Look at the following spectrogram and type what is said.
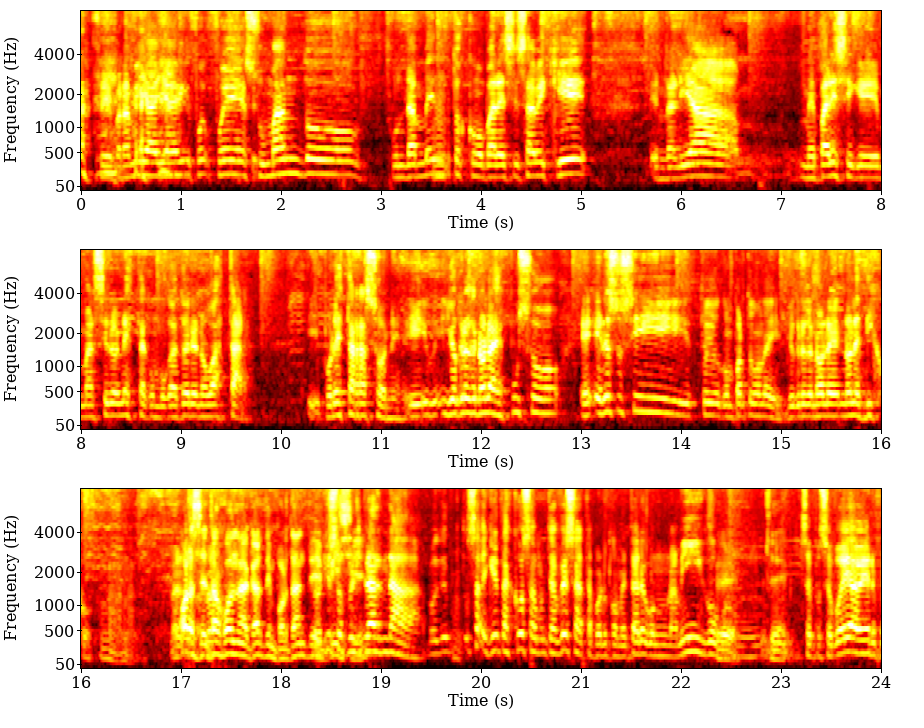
Sí, para mí ya- ya fue, fue sumando fundamentos como para decir, ¿sabes qué? En realidad me parece que Marcelo en esta convocatoria no va a estar. Y por estas razones. Y, y yo creo que no las expuso. En, en eso sí estoy comparto con David. Yo creo que no, le- no les dijo. No, Ahora no, se no- está jugando una carta importante No quiso Pizzi, ¿eh? filtrar nada. Porque tú sabes que estas cosas muchas veces, hasta por el comentario con un amigo, con- sí. Se, se puede haber.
